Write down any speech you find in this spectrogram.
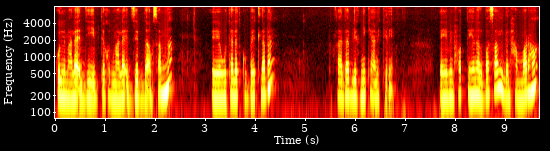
كل معلقة دقيق بتاخد معلقة زبدة أو سمنة وثلاث كوبايات لبن. فده بيغنيكي عن الكريمة. بنحط هنا البصل بنحمرها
